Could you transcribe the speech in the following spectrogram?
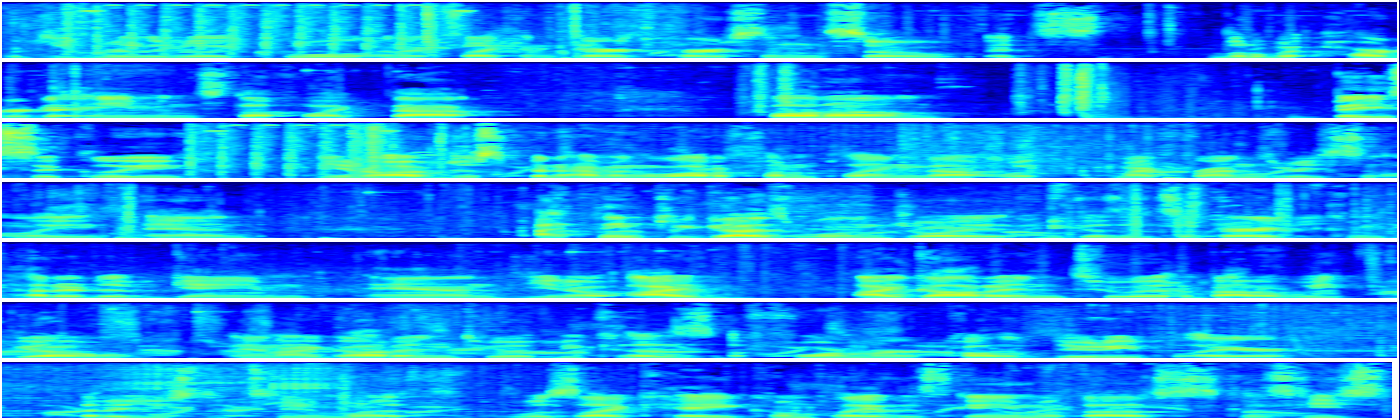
which is really, really cool, and it's like in third person, so it's a little bit harder to aim and stuff like that. But, um, basically, you know, I've just been having a lot of fun playing that with my friends recently, and I think you guys will enjoy it because it's a very competitive game, and, you know, I I got into it about a week ago, and I got into it because a former Call of Duty player that I used to team with was like, hey, come play this game with us, because he's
